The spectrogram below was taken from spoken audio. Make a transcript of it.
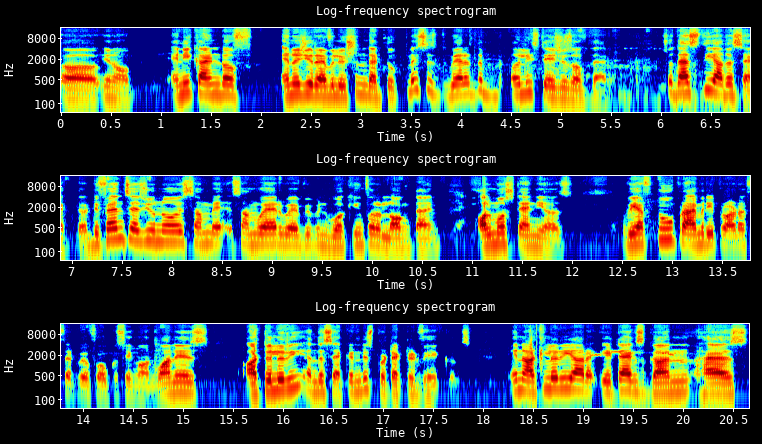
uh, you know any kind of energy revolution that took place is we're at the early stages of that so that's the other sector. Defense as you know is some, somewhere where we've been working for a long time Yes. almost 10 years. We have two primary products that we're focusing on. One is artillery and the second is protected vehicles. In artillery our ATAGS gun has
